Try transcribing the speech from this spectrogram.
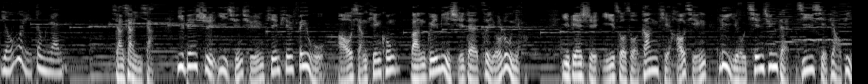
尤为动人。想象一下，一边是一群群翩翩飞舞、翱翔天空、晚归觅食的自由鹭鸟，一边是一座座钢铁豪情、力有千钧的机械吊臂。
